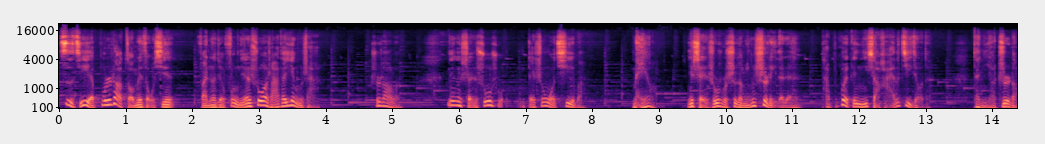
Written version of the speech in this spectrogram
自己也不知道走没走心。反正就凤年说啥他应啥，知道了。那个沈叔叔得生我气吧？没有，你沈叔叔是个明事理的人，他不会跟你小孩子计较的。但你要知道，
